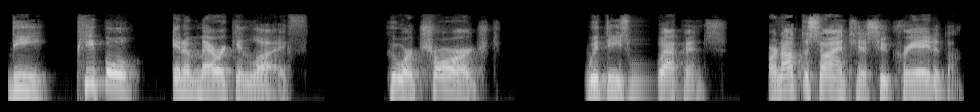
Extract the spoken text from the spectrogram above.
The people in American life who are charged with these weapons are not the scientists who created them,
